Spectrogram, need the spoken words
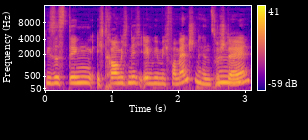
dieses Ding, ich traue mich nicht, irgendwie mich vor Menschen hinzustellen. Mhm.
